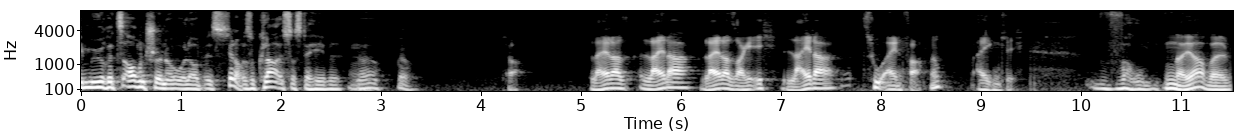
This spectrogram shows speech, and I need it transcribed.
die Müritz auch ein schöner Urlaub ist. Genau. Also klar ist das der Hebel. Ja. ja. Tja. Leider, leider, leider sage ich, leider zu einfach, ne? eigentlich. Warum? Naja, weil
